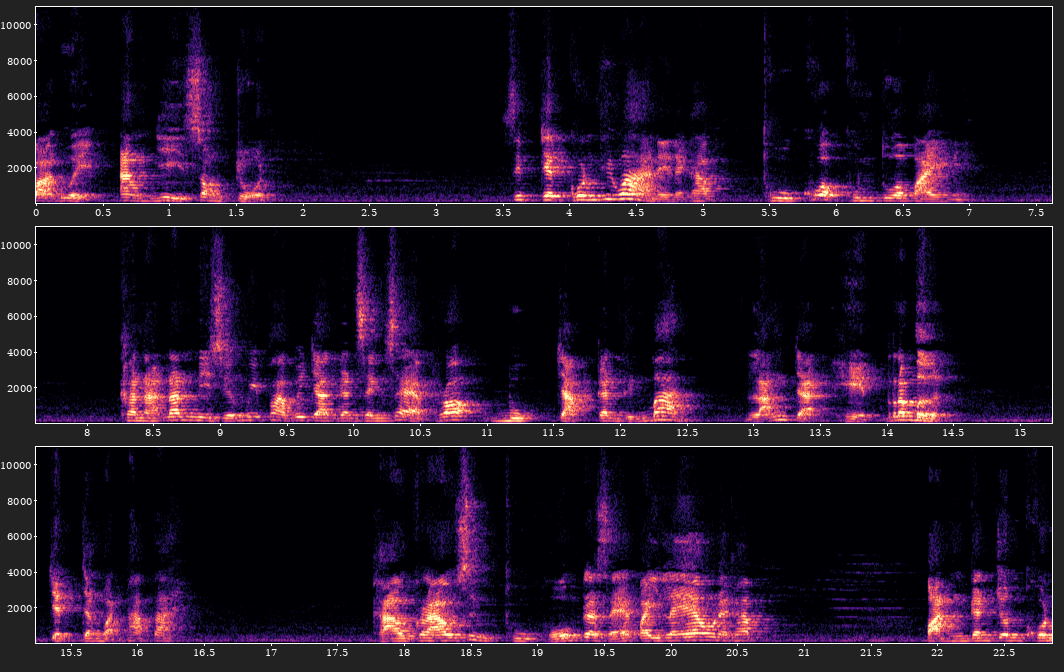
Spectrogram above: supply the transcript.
ว่าด้วยอ้างยี่ซ่องโจร 17 คนที่ว่าเนี่ยนะครับ ถูกควบคุมตัวไปเนี่ยขณะนั้นมีเสียงวิพากษ์วิจารณ์กันเซ็งแซ่เพราะบุกจับกันถึงบ้าน หลังจากเหตุระเบิด7จังหวัดภาคใต้ ข่าวคราวซึ่งถูกโหมกระแสไปแล้วนะครับ ปั่นกันจนคน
